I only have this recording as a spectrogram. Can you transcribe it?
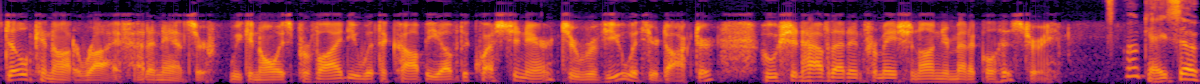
still cannot arrive at an answer. We can always provide you with a copy of the questionnaire to review with your doctor, who should have that information on your medical history. Okay, so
